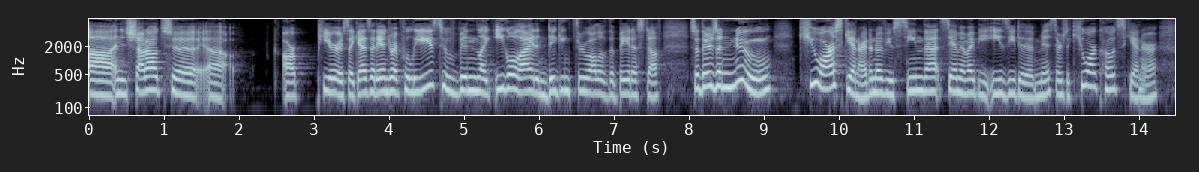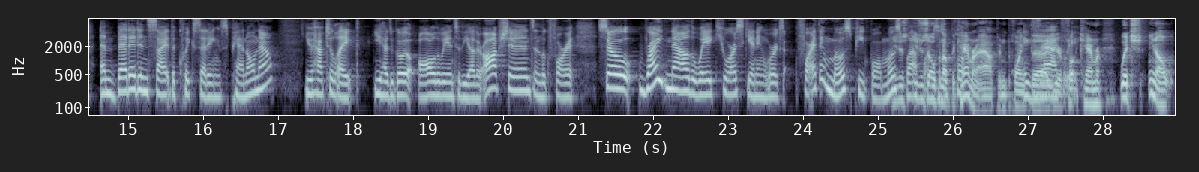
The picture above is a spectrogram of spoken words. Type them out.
uh, and shout out to uh, our peers, I guess, at Android Police who've been like eagle eyed and digging through all of the beta stuff. So there's a new QR scanner. I don't know if you've seen that, Sam. It might be easy to miss. There's a QR code scanner embedded inside the quick settings panel now. You have to like, you have to go all the way into the other options and look for it. So right now, the way QR scanning works for I think most people, most you just, platforms, you just open up the camera app and point exactly. the your foot camera, which you know,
